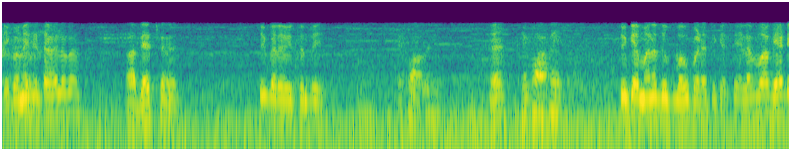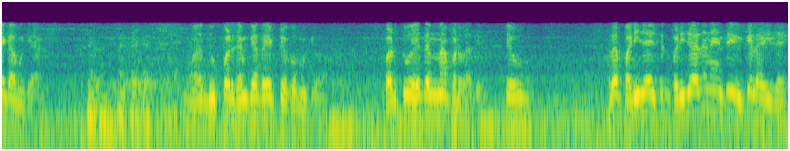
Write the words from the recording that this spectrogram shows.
ટેકો નહીં દેતા હોય લોકો? હા દે છે ને. શું કરે વિઠ્ઠલભાઈ હે? શું કે મને દુઃખ બહુ પડે છે કે છે? એટલે બે ટેકા મૂક્યા. મને દુઃખ પડે છે એમ કે એક ટેકો મૂક્યો. પડતું હે તેમ ના પડવા દે. કેવું? એટલે પડી જાય છે પડી જાય છે ને એથી ઉકેલ આવી જાય.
